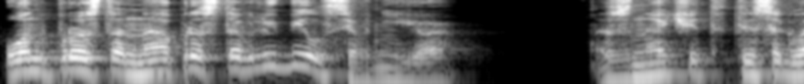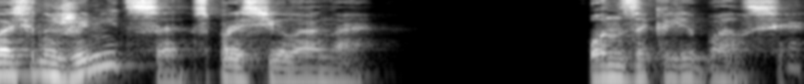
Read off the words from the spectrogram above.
Он просто-напросто влюбился в нее». «Значит, ты согласен жениться?» – спросила она. Он заколебался.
